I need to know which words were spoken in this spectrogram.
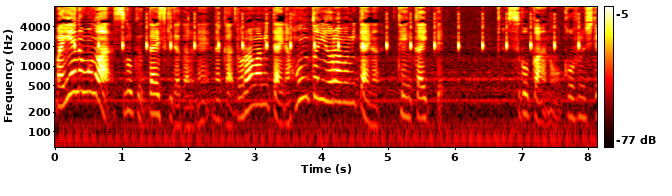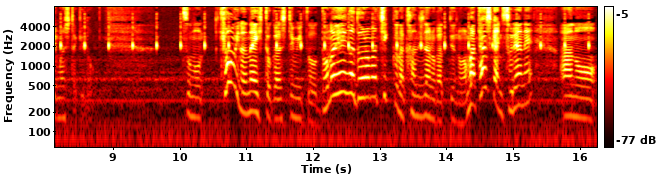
まあ、家のものはすごく大好きだからね、なんかドラマみたいな、本当にドラマみたいな展開って、すごくあの、興奮してましたけど、その、興味のない人からしてみると、どの辺がドラマチックな感じなのかっていうのは、まあ確かにそりゃね、あの、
